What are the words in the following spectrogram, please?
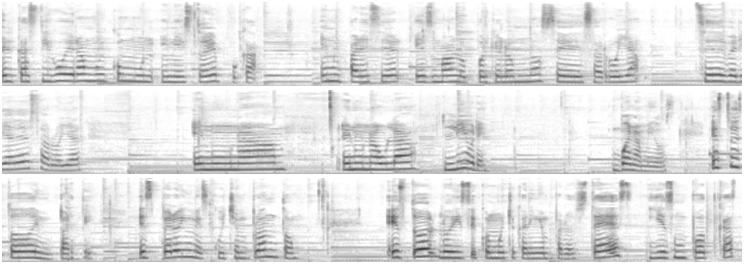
El castigo era muy común en esta época. En mi parecer es malo porque el alumno se desarrolla se debería desarrollar en una en un aula libre. Bueno amigos, esto es todo de mi parte. Espero y me escuchen pronto. Esto lo hice con mucho cariño para ustedes y es un podcast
